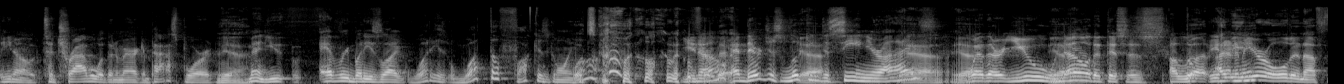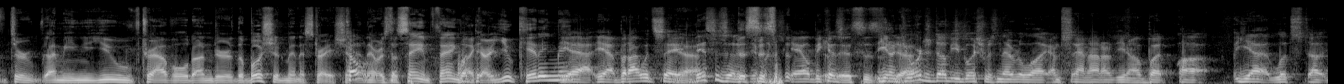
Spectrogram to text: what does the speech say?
you know to travel with an American passport. Yeah. man, you everybody's like, what is what the fuck is going What's on? What's going on? you know, there? and they're just looking Yeah. to see in your eyes Yeah, whether you know that this is a little. But You know I mean, I mean? you're old enough to. I mean, you've traveled under the Bush administration, and there was the same thing. But Like, the- are you kidding me? Yeah, yeah, but I would say this is at a This different is- scale because is- you know. George W. Bush was never like I'm saying I don't you know, but uh, yeah, let's uh,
